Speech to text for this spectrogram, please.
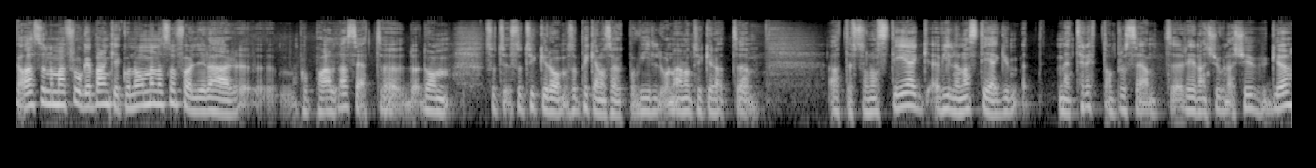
Ja, alltså när man frågar bankekonomerna som följer det här eh, på, på alla sätt, eh, de, så, så, tycker de, så pekar de särskilt på villorna. De tycker att, eh, att eftersom de steg, villorna steg med 13 procent redan 2020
